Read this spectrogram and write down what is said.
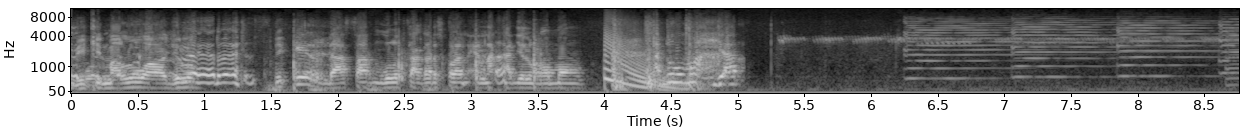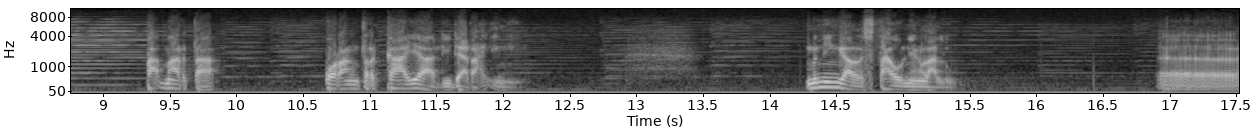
Bikin malu aja lo. Beres. Pikir dasar mulut kagak sekalian enak aja lo ngomong. Aduh mak jat. Pak Marta, orang terkaya di daerah ini. Meninggal setahun yang lalu. Eh,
